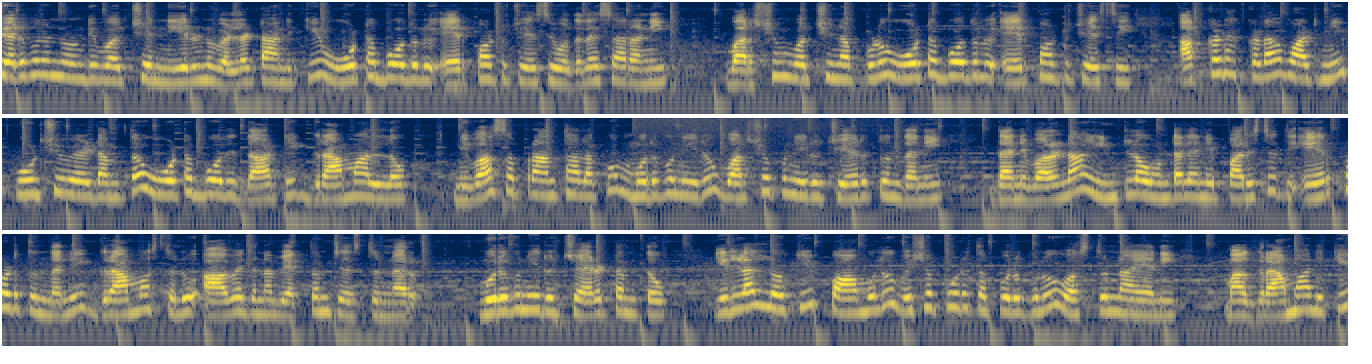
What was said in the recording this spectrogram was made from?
చెరువుల నుండి వచ్చే నీరును వెళ్ళటానికి ఊటబోధులు ఏర్పాటు చేసి వదిలేశారని వర్షం వచ్చినప్పుడు ఊటబోధులు ఏర్పాటు చేసి అక్కడక్కడ వాటిని పూడ్చివేయడంతో ఊటబోధి దాటి గ్రామాల్లో నివాస ప్రాంతాలకు మురుగునీరు వర్షపు నీరు చేరుతుందని దాని వలన ఇంట్లో ఉండలేని పరిస్థితి ఏర్పడుతుందని గ్రామస్తులు ఆవేదన వ్యక్తం చేస్తున్నారు. మురుగునీరు చేరటంతో ఇళ్ళల్లోకి పాములు విషపూరిత పురుగులు వస్తున్నాయని మా గ్రామానికి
